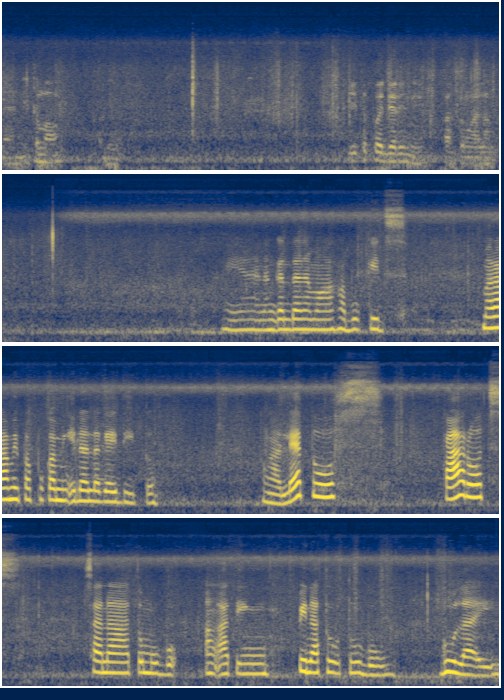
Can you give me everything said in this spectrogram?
yan dito mo dito pwede rin eh kaso nga lang Ayan, ang ganda ng mga kabukids. Marami pa po kaming ilalagay dito. Mga lettuce, carrots. Sana tumubo ang ating pinatutubong gulay.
